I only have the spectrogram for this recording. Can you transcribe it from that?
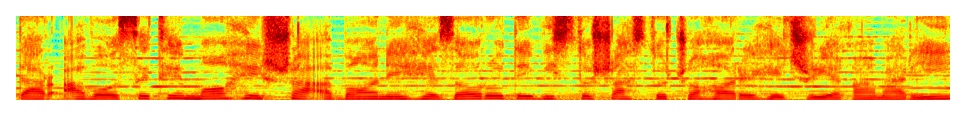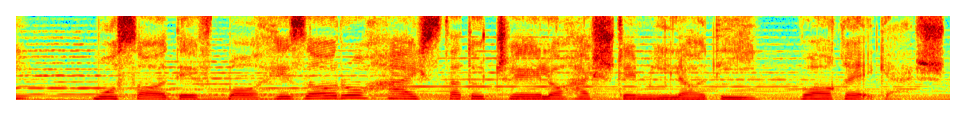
در عواست ماه شعبان 1264 هجری قمری مصادف با 1848 میلادی واقع گشت.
